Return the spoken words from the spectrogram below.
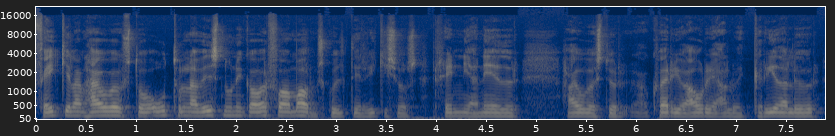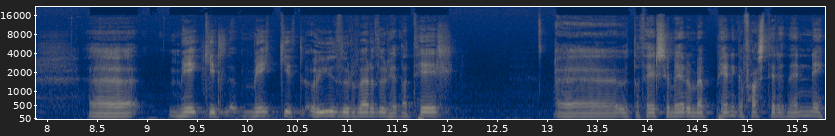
feikilan hagvöxt og ótrúlega viðsnúning á örfáðum árum, skuldir ríkisjós hrinja niður, hagvöxtur hverju ári alveg gríðalegur uh, mikil, mikil auður verður hérna til. Uh, þeir sem eru með peningafastir hérna inni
